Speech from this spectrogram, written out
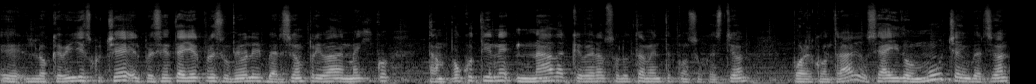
eh, lo que vi y escuché, el presidente ayer presumió la inversión privada en México, tampoco tiene nada que ver absolutamente con su gestión. Por el contrario, se ha ido mucha inversión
